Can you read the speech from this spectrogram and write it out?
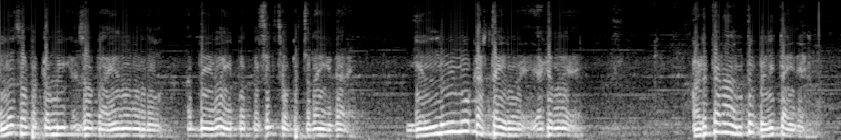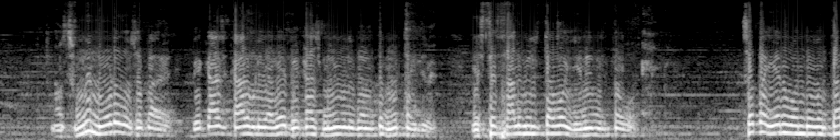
ಎಲ್ಲೋ ಸ್ವಲ್ಪ ಕಮ್ಮಿ, ಸ್ವಲ್ಪ ಏನೋ ಒಂದು ಹದಿನೈದು ಇಪ್ಪತ್ತು ಪರ್ಸೆಂಟ್ ಸ್ವಲ್ಪ ಚೆನ್ನಾಗಿದ್ದಾರೆ. ಎಲ್ಲರೂ ಕಷ್ಟ ಇರೋ ಯಾಕಂದರೆ ಬಡತನ ಅಂತೂ ಬೆಳೀತಾ ಇದೆ. ನಾವು ಸುಮ್ಮನೆ ನೋಡೋದು ಸ್ವಲ್ಪ ಬೇಕಾದಷ್ಟು ಕಾಳುಗಳಿದ್ದಾವೆ ಬೇಕಾದಷ್ಟು ಮನೆಗಳಿದ್ದಾವೆ ಅಂತ ನೋಡ್ತಾ ಇದ್ದೀವಿ. ಎಷ್ಟೆಷ್ಟು ಸಾಲುಗಳಿರ್ತಾವೋ ಏನೇನು ಇರ್ತಾವೋ ಸ್ವಲ್ಪ ಏನು ಒಂದು ಒಂಥರ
